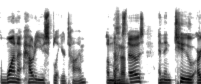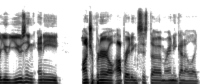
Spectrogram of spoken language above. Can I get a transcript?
one how do you split your time amongst those? And then two, are you using any entrepreneurial operating system or any kind of like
